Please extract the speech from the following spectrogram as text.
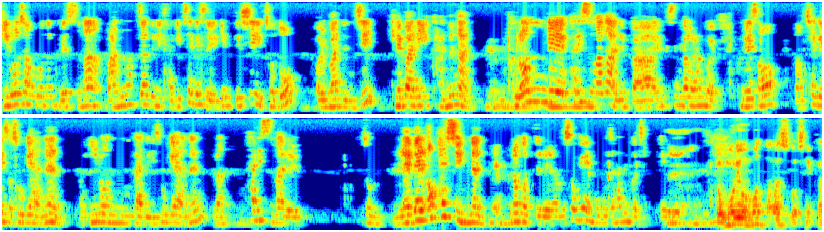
이론상으로는 그랬으나 많은 학자들이 자기 책에서 얘기했듯이 저도 얼마든지 개발이 가능한 음. 그런 게 카리스마가 아닐까 이렇게 생각을 한 거예요. 그래서 어, 책에서 소개하는 어, 이론가들이 소개하는 그런 카리스마를 좀 레벨업 할 수 있는 네. 그런 것들을 한번 소개해보고자 하는 거죠. 네. 네. 너무 어려우면 따라할 수가 없으니까.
